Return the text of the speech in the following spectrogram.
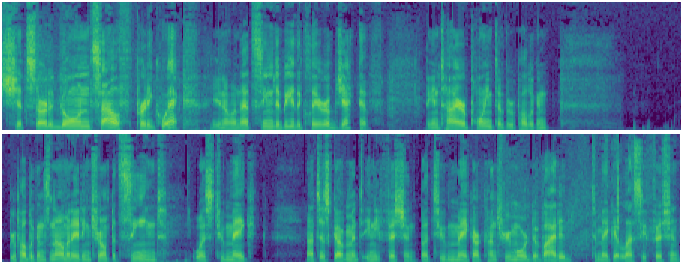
shit started going south pretty quick, you know, and that seemed to be the clear objective. The entire point of the Republican Republicans nominating Trump, it seemed, was to make not just government inefficient, but to make our country more divided, to make it less efficient,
